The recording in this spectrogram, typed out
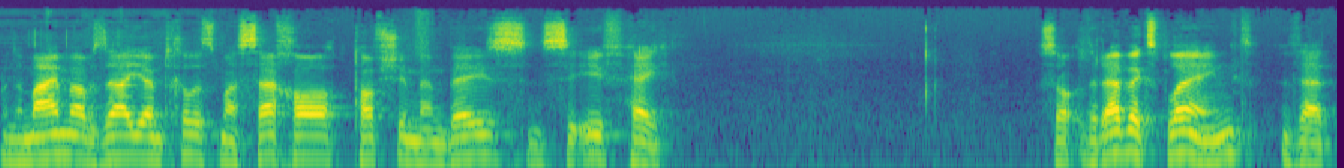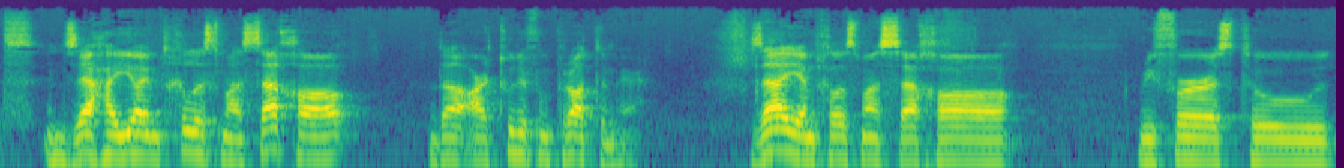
When the Maim of Zayim Tchilis Masecha Tovshim Membeis and Seif Hey. So the Rebbe explained that in Zehayim Tchilis Masecha there are two different pratim here. Zayim Tchilis Masecha refers to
